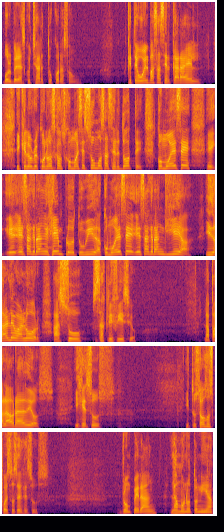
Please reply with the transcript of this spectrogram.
volver a escuchar tu corazón. Que te vuelvas a acercar a Él y que lo reconozcas como ese sumo sacerdote, como ese, eh, eh, ese gran ejemplo de tu vida, como ese, esa gran guía y darle valor a su sacrificio. La palabra de Dios y Jesús y tus ojos puestos en Jesús romperán la monotonía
